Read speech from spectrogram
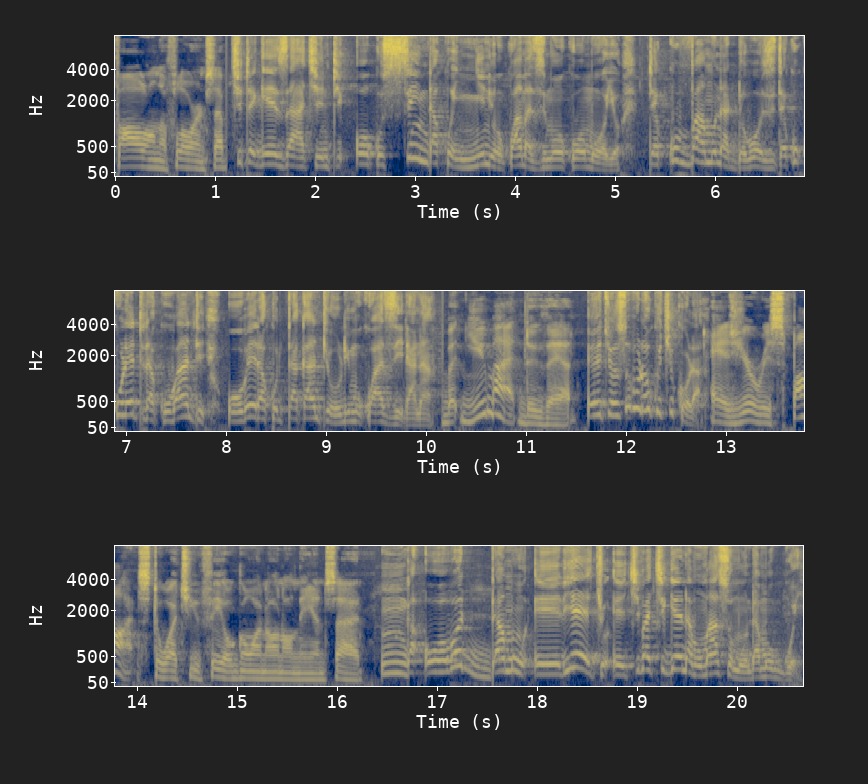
fall on the floor and stuff. kitegeeza ki nti okusinda kwennyini okw'amazima okw'omwoyo tekuvaamu na ddoboozi tekukuleetera kuba nti obeera ku ttaka nti oli mu kwaziirana But you might do that ekyo osobola okukikola. as your response to what you feel going on on the inside. nga oba oddamu eri ekyo ekiba kigenda mu maaso munda mu ggwe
